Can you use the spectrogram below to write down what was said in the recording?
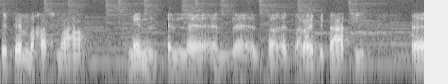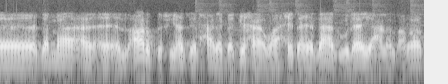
بيتم خصمها. من ال- ال- الضرائب بتاعتي. آه، لما آه، الأرض في هذه الحالة يبقى جهه واحدة هي لها الولاية على الأراضي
